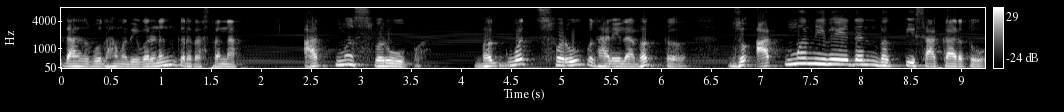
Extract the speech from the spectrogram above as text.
दासबोधामध्ये वर्णन करत असताना आत्मस्वरूप भगवत स्वरूप झालेला भक्त जो आत्मनिवेदन भक्ती साकारतो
